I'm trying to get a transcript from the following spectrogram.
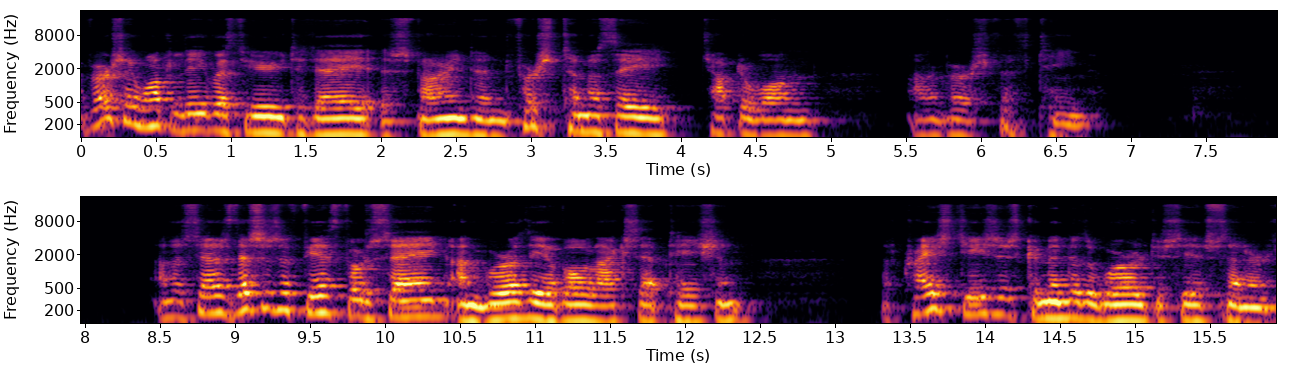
The verse I want to leave with you today is found in 1 Timothy chapter 1 and verse 15. And it says, This is a faithful saying and worthy of all acceptation that Christ Jesus came into the world to save sinners,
